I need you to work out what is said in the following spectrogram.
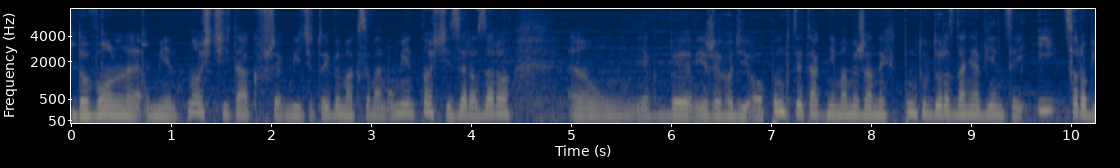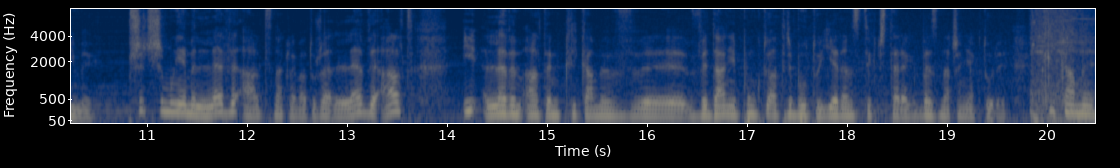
dowolne umiejętności, tak, jak widzicie, tutaj wymaksowałem umiejętności 0,0. Em, Jakby, jeżeli chodzi o punkty, tak, nie mamy żadnych punktów do rozdania więcej. I co robimy? Przytrzymujemy lewy alt na klawiaturze, lewy alt i lewym altem klikamy w wydanie punktu atrybutu, jeden z tych czterech, bez znaczenia który. Klikamy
